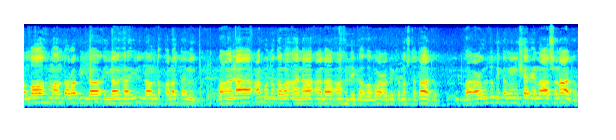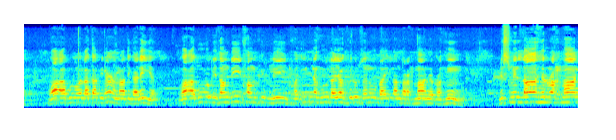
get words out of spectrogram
اللهم أنت ربي لا إله إلا أنت خلقتني وأنا عبدك وأنا على عهدك ووعدك ما استطعت وأعوذ بك من شر ما صنعت وأبو لك بنعمتك علي وأبوء بذنبي فاغفر لي فإنه لا يغفر الذنوب إلا أنت الرحمن الرحيم بسم الله الرحمن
